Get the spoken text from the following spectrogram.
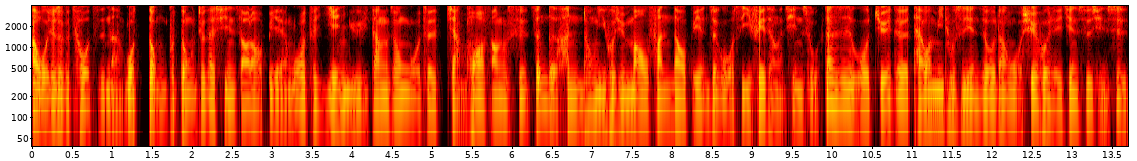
那我就是个臭直男，我动不动就在性骚扰别人。我的言语当中，我的讲话方式真的很容易会去冒犯到别人，这个我自己非常的清楚。但是我觉得台湾 MeToo 事件之后，让我学会了一件事情是。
